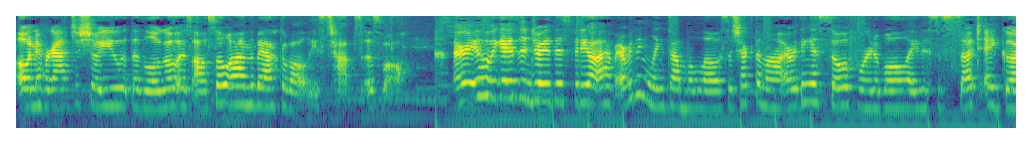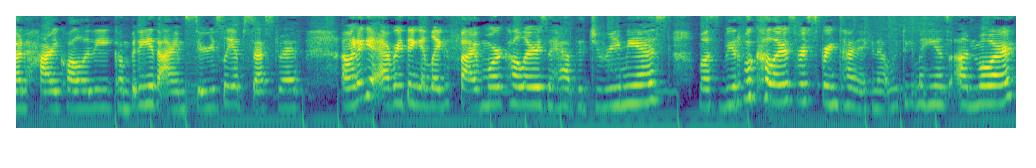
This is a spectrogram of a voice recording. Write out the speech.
Oh, and I forgot to show you that the logo is also on the back of all these tops as well. Alright, hope you guys enjoyed this video. I have everything linked down below, so check them out. Everything is so affordable. Like, this is such a good, high quality company that I am seriously obsessed with. I want to get everything in like five more colors. They have the dreamiest, most beautiful colors for springtime. I cannot wait to get my hands on more. I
